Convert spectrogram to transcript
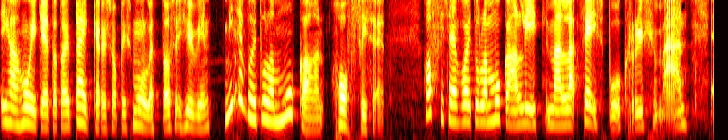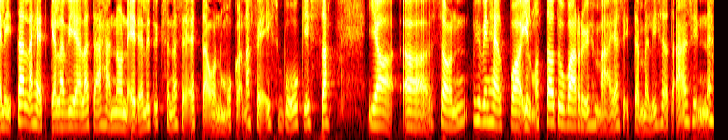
Ihan huikeeta, toi päikkäri sopisi mulle tosi hyvin. Miten voi tulla mukaan Hoffiseen? Hoffiseen voi tulla mukaan liittymällä Facebook-ryhmään. Eli tällä hetkellä vielä tähän on edellytyksenä se, että on mukana Facebookissa. Ja äh, se on hyvin helppoa ilmoittautua vaan ryhmään ja sitten me lisätään sinne.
